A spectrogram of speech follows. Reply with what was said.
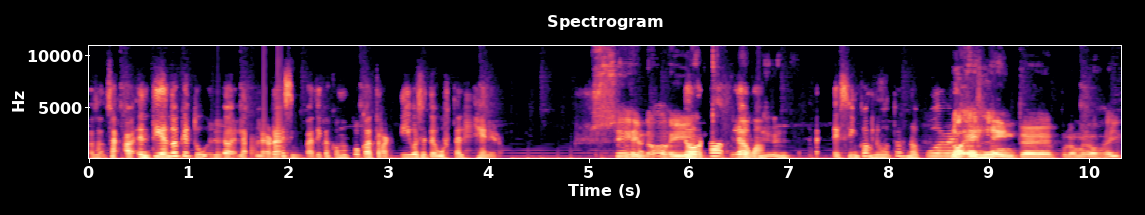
o sea, entiendo que tú, la, palabra de simpático es como un poco atractivo si te gusta el género. Sí, ¿no? Y, yo no la aguanté de cinco minutos, no pude ver. No, es lenta, por lo menos hay,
